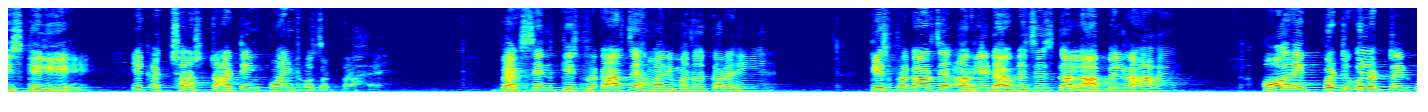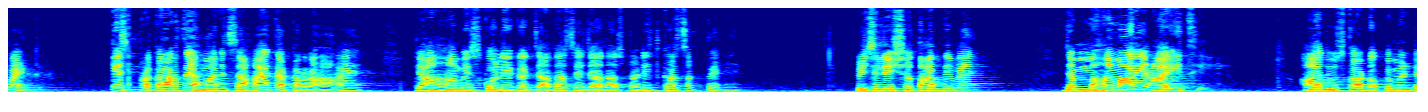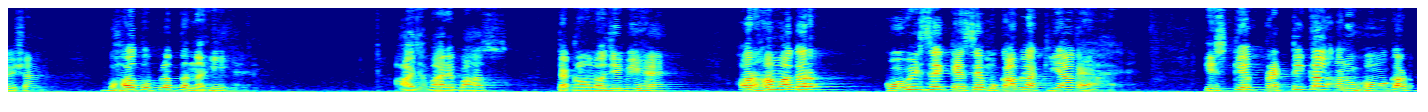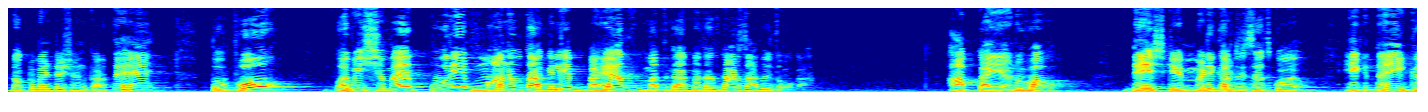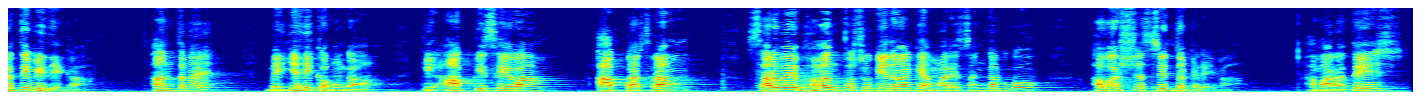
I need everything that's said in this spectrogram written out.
इसके लिए एक अच्छा स्टार्टिंग पॉइंट हो सकता है। वैक्सीन किस प्रकार से हमारी मदद कर रही है? किस प्रकार से अर्ली डायग्नोसिस का लाभ मिल रहा है? और एक पर्टिकुलर ट्रीटमेंट किस प्रकार से हमारी सहायता कर रहा है? क्या हम इसको लेकर ज़्यादा से ज़्यादा स्टडीज़ कर सकते हैं? पिछली शताब्दी में जब महामारी आई थी, आज उसका डॉक्यूमेंटेशन बहुत उपलब्ध नहीं है। आज हमारे पास टेक्नोलॉजी भी है और हम अगर कोविड से कैसे मुकाबला किया गया है, इसके प्रैक्टिकल अनुभवों का डॉक्यूमेंटेशन करते हैं तो वो भविष्य में पूरी मानवता के लिए बेहद मददगार साबित होगा। आपका ये अनुभव देश के मेडिकल रिसर्च को एक नई गति भी देगा। अंत में मैं यही कहूँगा कि आपकी सेवा, आपका श्रम, सर्वे भवंतु सुखे न के हमारे संकल्प को अवश्य सिद्ध करेगा। हमारा देश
